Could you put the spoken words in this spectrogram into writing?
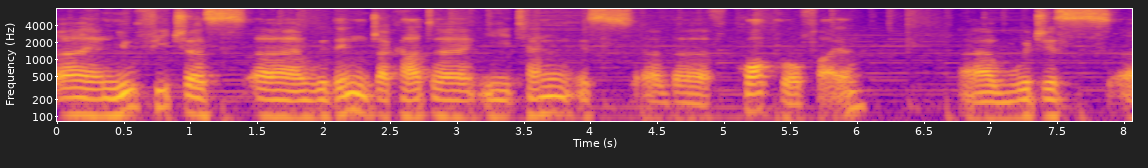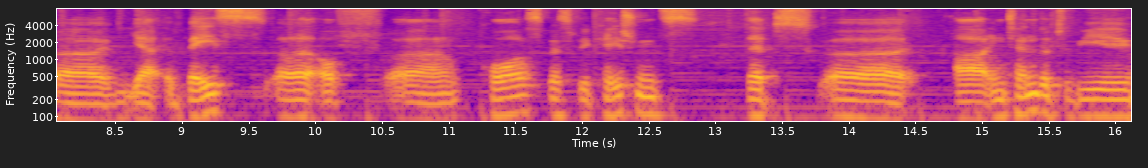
uh, new features uh, within Jakarta EE10 is uh, the core profile, uh, which is uh, yeah a base of core specifications that are intended to be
